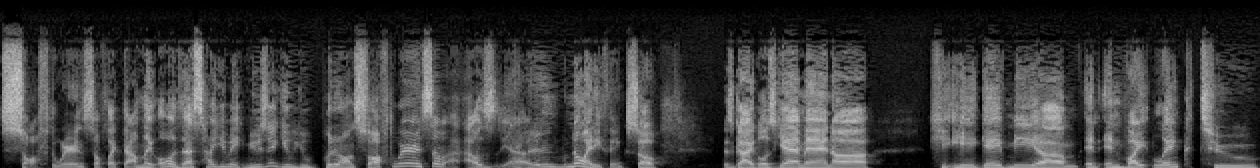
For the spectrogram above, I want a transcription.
software and stuff like that. I'm like, oh, that's how you make music? You you put it on software and so I was yeah, I didn't know anything. So this guy goes, yeah, man. Uh, he he gave me um, an invite link to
